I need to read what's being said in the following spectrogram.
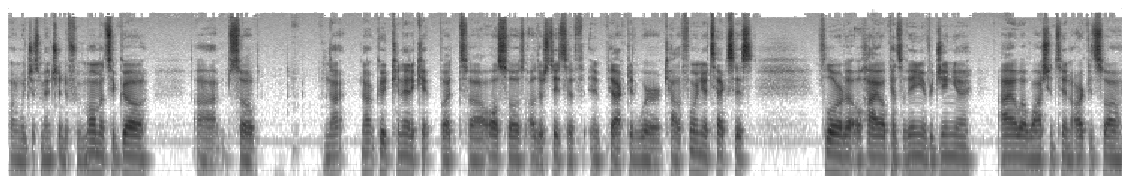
one we just mentioned a few moments ago. Uh, so not not good Connecticut, but uh, also other states have impacted were California, Texas, Florida, Ohio, Pennsylvania, Virginia, Iowa, Washington, Arkansas,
